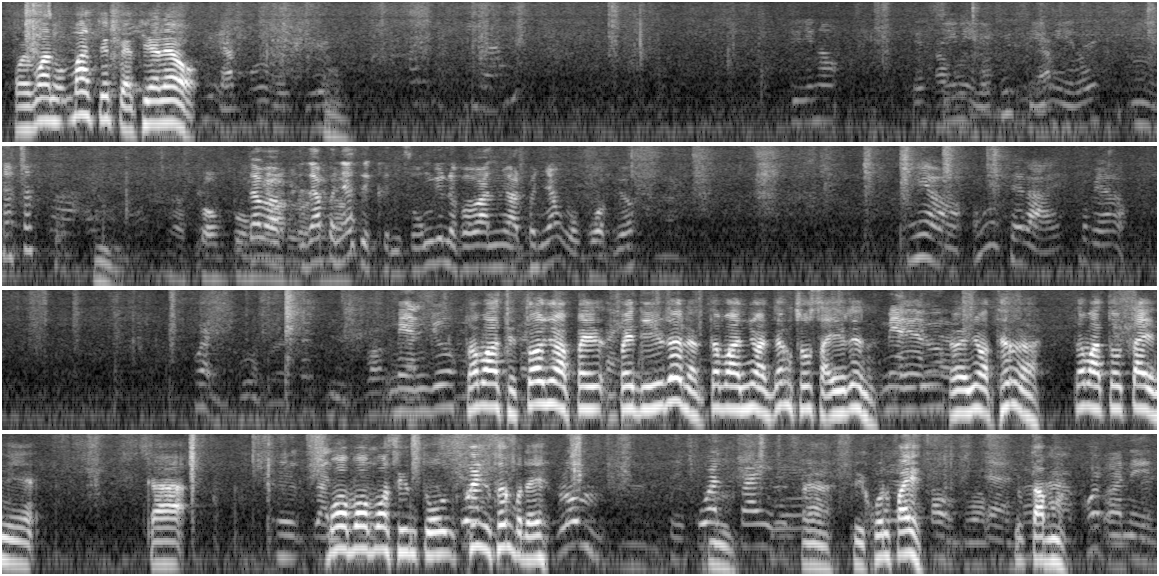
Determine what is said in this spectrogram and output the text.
ปล่อยวันมาเจ็ดแปดเทียแล้วสีเนาะสีนี่ก็คือสีนี่เลยปลอมปงแต่ว่าแต่เพิ่นยังสิขึ้นสูงอยู่เนาะเพราะว่ายอดเพิ่นยังอวบๆอยู่เนี่ยโอ้ยเสียหลายบ่เป็นหรอกแม่นอยู่แต่ว่าสิต่อยอดไปไปดีอยู่เด้อน่ะแต่ว่ายอดยังสดใสอยู่เด้อน่ะแม่นอยู่เออยอดถึงอะแต่ว่าตัวใต้นี่กะ ถือกันบ่บ่บ่ถึงตัวคืออยู่ถึงบ่ได้ล่มถือกวนไฟเลยอ่าสิคนไฟจ้ะอยู่ต่ำว่านี่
